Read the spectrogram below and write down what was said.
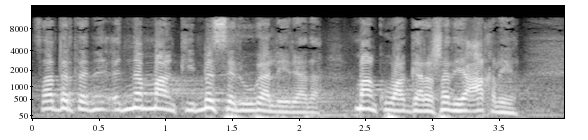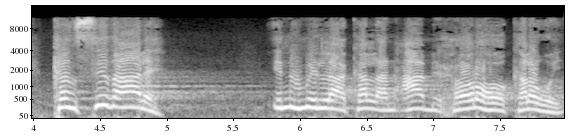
saa darteed cidna maankii ma saluugaa la yidhahdaa maanku waa garashadii caqliga. Kan sidaa leh inhum ilaa kal ancaami xoolahoo kala wey.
